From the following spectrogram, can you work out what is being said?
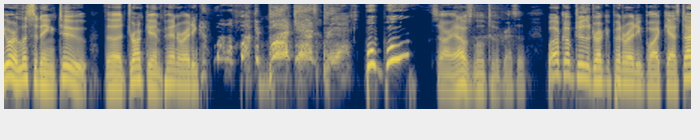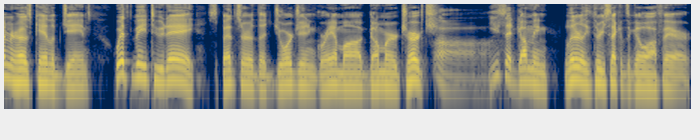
you are listening to the drunken pen writing motherfucking mm. podcast bitch Woo woo. Sorry, that was a little too aggressive. Welcome to the Drunken Pen Writing Podcast. I'm your host, Caleb James. With me today, Spencer, the Georgian Grandma Gummer Church. Oh, You said gumming literally three seconds ago off air,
